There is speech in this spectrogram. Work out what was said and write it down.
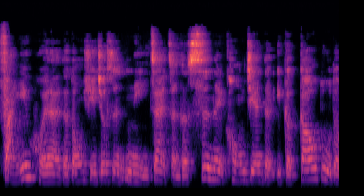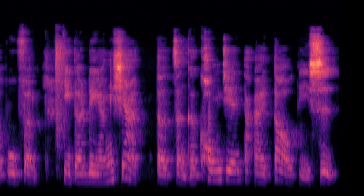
反映回来的东西就是你在整个室内空间的一个高度的部分，你的梁下的整个空间大概到底是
